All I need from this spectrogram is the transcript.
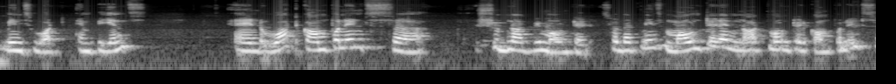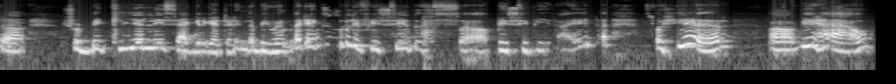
means what MPNs, and what components uh, should not be mounted. So that means mounted and not mounted components uh, should be clearly segregated in the BOM. Like example, if we see this uh, PCB, right? So here uh, we have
